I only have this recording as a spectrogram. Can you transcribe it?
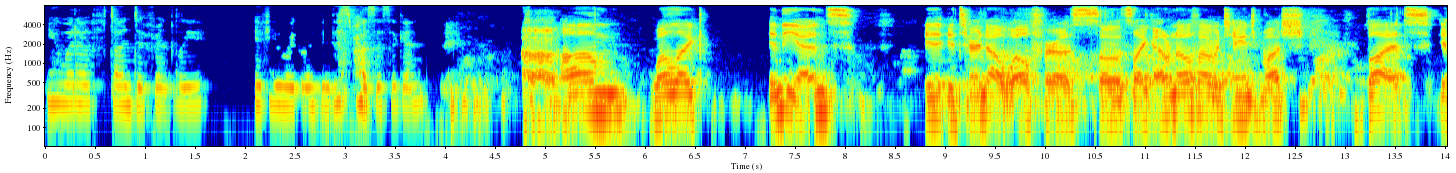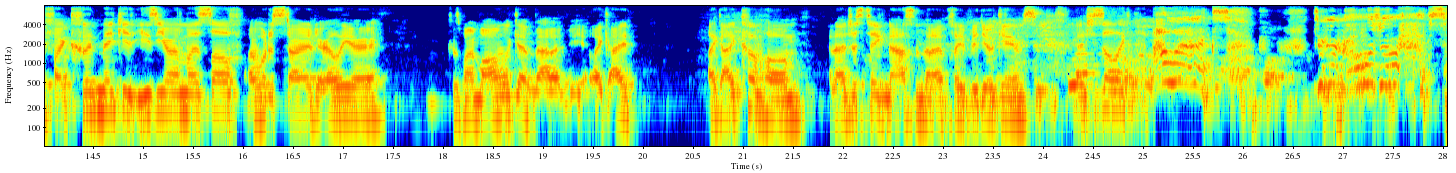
you would have done differently if you were going through this process again? Uh, Um, well, like in the end, it, it turned out well for us. So it's like I don't know if I would change much, but if I could make it easier on myself, I would have started earlier. Because my mom would get mad at me. Like I, like I come home and I just take naps and then I play video games, and she's all like, "Alex, do your college apps."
